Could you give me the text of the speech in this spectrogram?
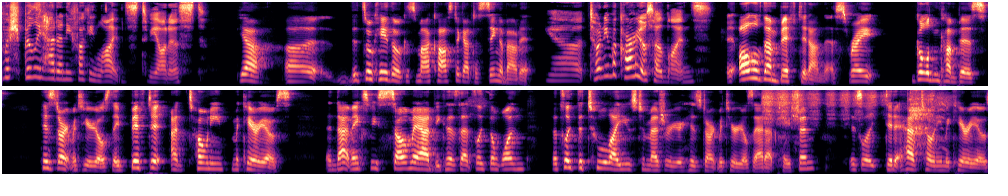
wish Billy had any fucking lines, to be honest. Yeah, uh, it's okay though because Ma Costa got to sing about it. Yeah, Tony Makarios headlines. All of them biffed it on this, right? Golden Compass, his Dark Materials, they biffed it on Tony Makarios. And that makes me so mad because that's like the one That's like the tool I use to measure your His Dark Materials adaptation. Is like, did it have Tony Makarios?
